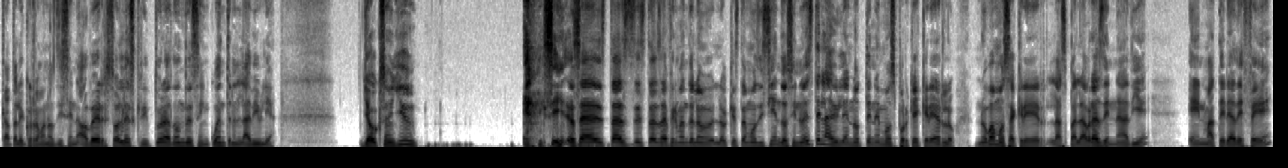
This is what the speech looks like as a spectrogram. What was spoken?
católicos romanos dicen, a ver, solo escritura, ¿dónde se encuentra en la Biblia? Jokes on you. sí, o sea, estás, estás afirmando lo, lo, que estamos diciendo. Si no está en la Biblia, no tenemos por qué creerlo. No vamos a creer las palabras de nadie en materia de fe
